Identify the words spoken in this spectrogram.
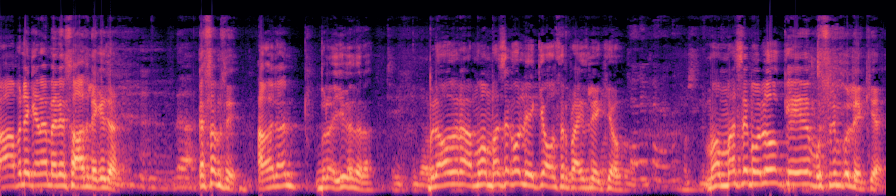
आपने कहना मैंने साथ लेके जाना। कसम से। आगा जान बुलाइएगा जरा। बुलाओ जरा मोहम्मद से को लेके आओ सरप्राइज़ लेके आओ। मोहम्मद से बोलो कि मुस्लिम को लेके आए।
